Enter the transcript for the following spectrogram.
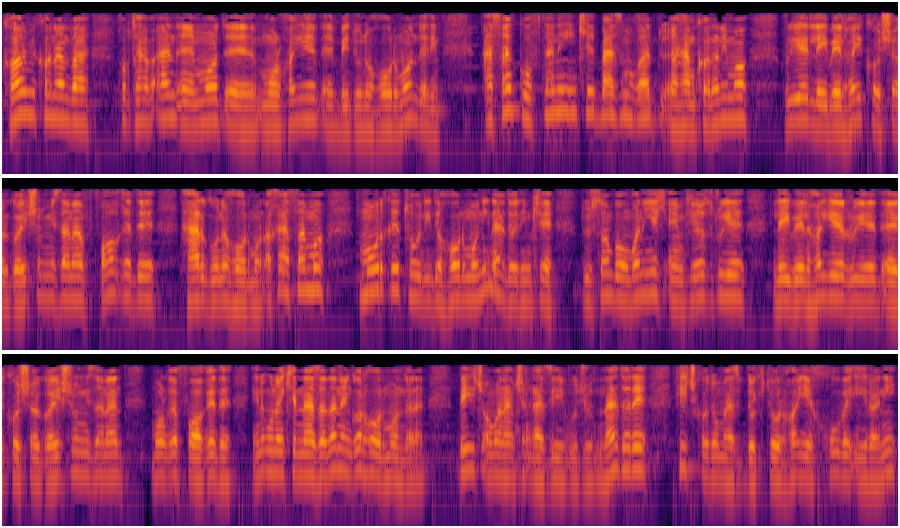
کار می‌کنن و خب طبعا ما مرغهای بدون هورمون داریم. اصلا گفتن این که بعض موقع همکارانی ما روی لیبل های کشارگاهیشون می‌زنن فاقد هر گونه هورمون. آخه اصلا ما مرغ تولید هورمونی نداریم که دوستان به عنوان یک امتیاز روی لیبل های روی کشارگاهیشون می‌زنن مرغ فاقده. یعنی اونایی که نزدن انگار هورمون دارن. به هیچ عنوان همچین قضیه وجود نداره. هیچ کدوم از دکترهای خوب ایرانی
